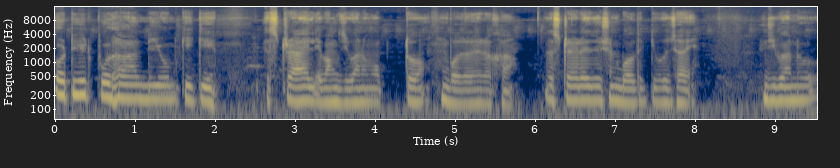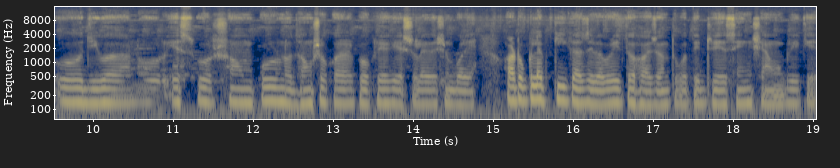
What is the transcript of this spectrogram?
ওটির প্রধান নিয়ম কি কি? স্টাইল এবং জীবাণুমুক্ত বজায় রাখা। স্টাইলাইজেশন বলতে কি বোঝায়? জীবাণু ও জীবাণুর স্পোর সম্পূর্ণ ধ্বংস করার প্রক্রিয়াকে স্টেলাইজেশন বলে। অটোক্লেভ কী কাজে ব্যবহৃত হয় যন্ত্রপাতি, ড্রেসিং সামগ্রীকে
